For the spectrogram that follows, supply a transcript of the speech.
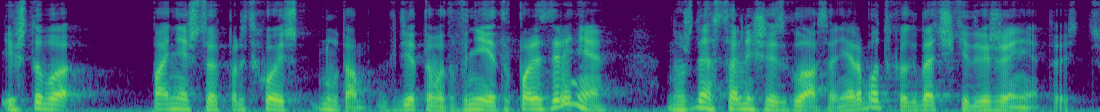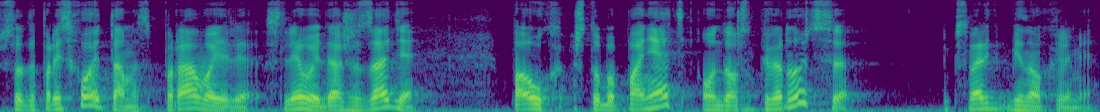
И чтобы понять, что происходит ну, там, где-то вот вне этого поля зрения, нужны остальные шесть глаз. Они работают как датчики движения. То есть что-то происходит там справа или слева, и даже сзади. Паук, чтобы понять, он должен повернуться и посмотреть биноклями.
